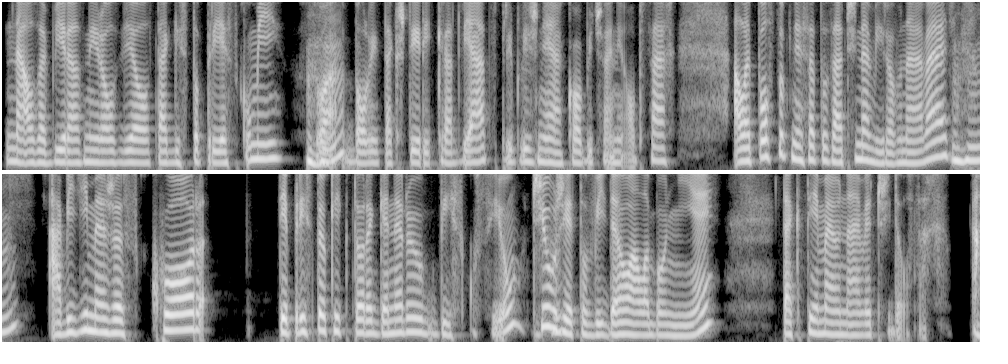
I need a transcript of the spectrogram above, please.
naozaj výrazný rozdiel, takisto prieskumy sú, mm-hmm. boli tak 4 krát viac približne ako obyčajný obsah, ale postupne sa to začína vyrovnávať. Mm-hmm a vidíme, že skôr tie príspevky, ktoré generujú diskusiu, či už mhm. je to video alebo nie, tak tie majú najväčší dosah. A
